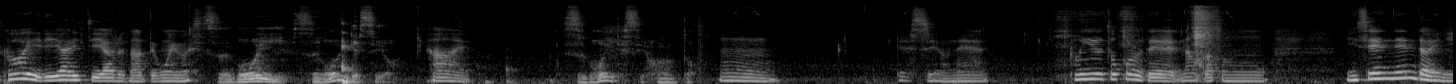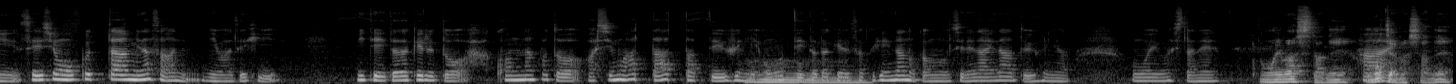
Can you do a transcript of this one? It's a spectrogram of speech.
ごいリアリティあるなって思いましすごいすごいですよ。たはい。すごいですよ本当。うん。ですよね。というところでなんかその2000年代に青春を送った皆さんにはぜひ見ていただけるとあこんなことわしもあったあったっていうふうに思っていただける作品なのかもしれないなというふうには思いましたね。思いましたね、はい。思っちゃいましたね。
